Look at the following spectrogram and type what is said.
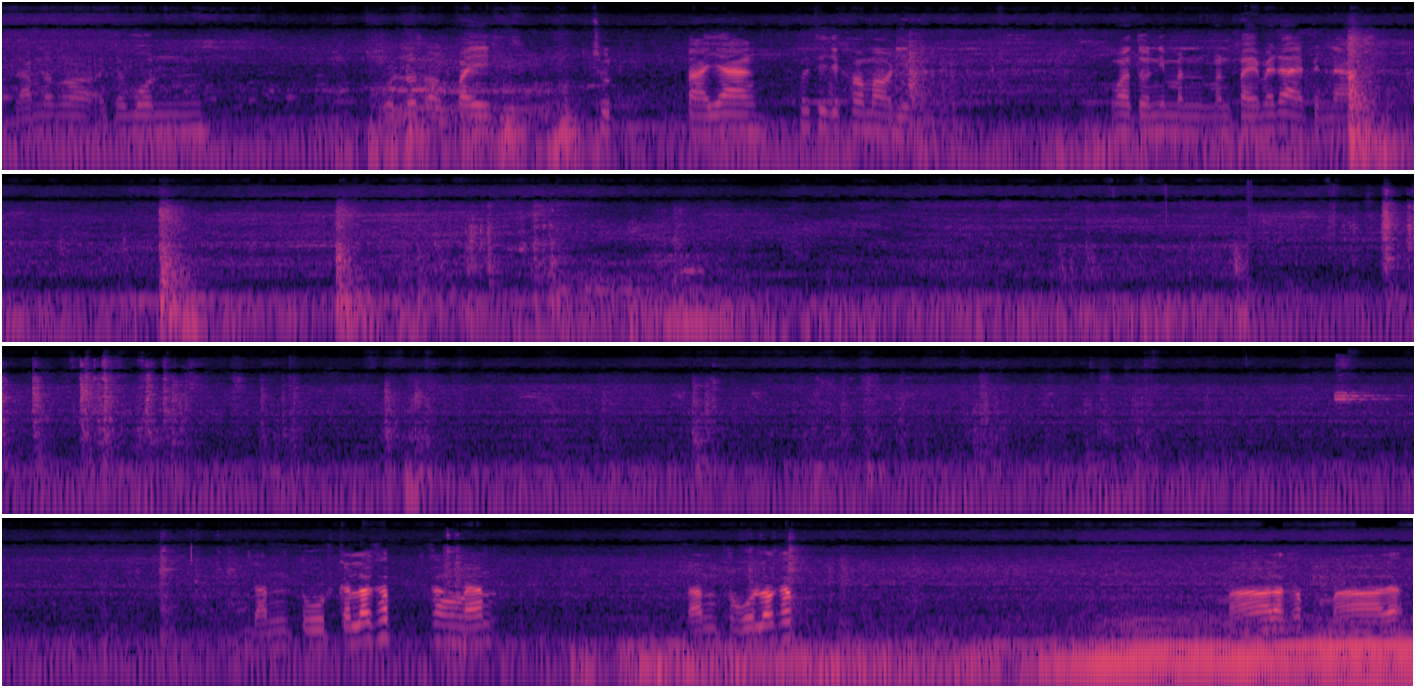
ดำแล้วก็จะวนวนรถออกไปชุดป่ายาง เพื่อที่จะเข้าเมาดีนเพราะว่าตัวนี้มันมันไปไม่ได้เป็นน้ำ ตูดกันแล้วครับ ข้างนั้น ดันตูดแล้วครับ มาแล้วครับมาแล้ว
